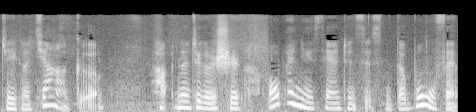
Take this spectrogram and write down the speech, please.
这个价格？好，那这个是 opening sentences 的部分。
